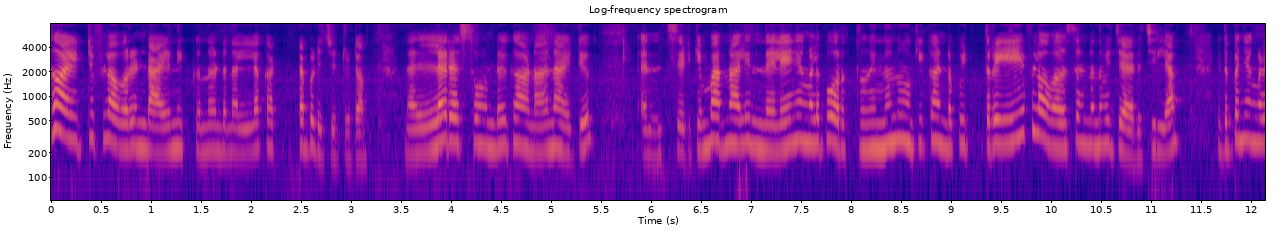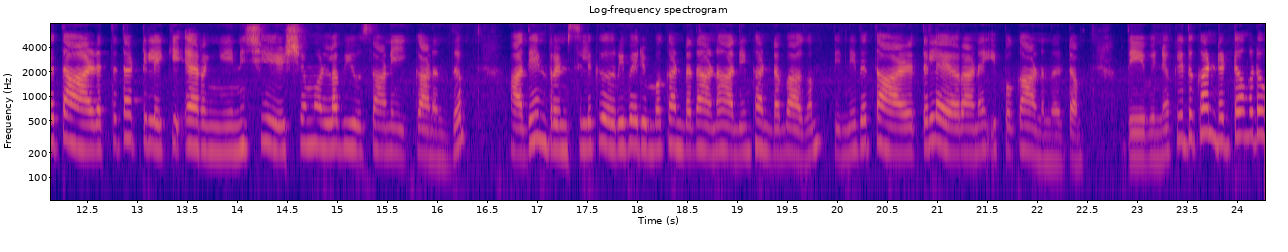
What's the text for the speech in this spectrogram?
തിക്കായിട്ട് ഫ്ലവർ ഉണ്ടായി നിൽക്കുന്നുണ്ട് നല്ല കട്ട പിടിച്ചിട്ട് കേട്ടോ നല്ല രസമുണ്ട് കാണാനായിട്ട്. ശരിക്കും പറഞ്ഞാൽ ഇന്നലെ ഞങ്ങൾ പുറത്തു നിന്ന് നോക്കി കണ്ടപ്പോൾ ഇത്രയും ഫ്ലവേഴ്സ് ഉണ്ടെന്ന് വിചാരിച്ചില്ല. ഇതിപ്പോൾ ഞങ്ങൾ താഴത്തെ തട്ടിലേക്ക് ഇറങ്ങിയതിന് ശേഷമുള്ള വ്യൂസാണ് ഈ കാണുന്നത്. ആദ്യം എൻട്രൻസിൽ കയറി വരുമ്പോൾ കണ്ടതാണ് ആദ്യം കണ്ട ഭാഗം. പിന്നെ ഇത് താഴത്തെ ലെയറാണ് ഇപ്പോൾ കാണുന്നത് കേട്ടോ ദേവിനൊക്കെ ഇത് കണ്ടിട്ട് അങ്ങോട്ട്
